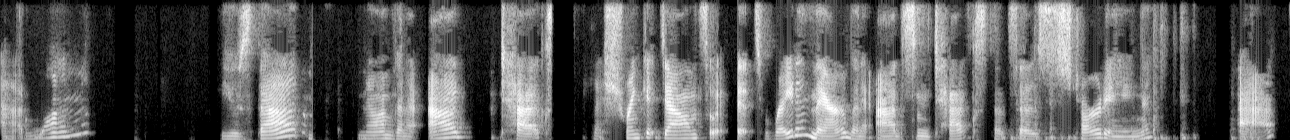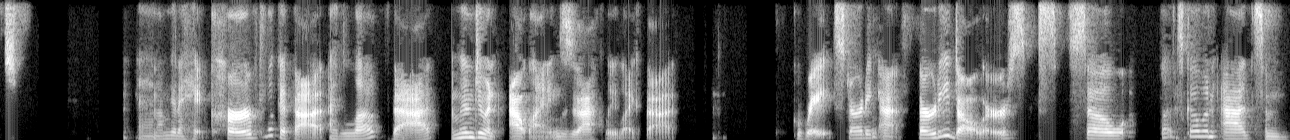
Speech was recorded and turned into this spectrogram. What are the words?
Add one, use that. Now I'm going to add text. I'm going to shrink it down so it fits right in there. I'm going to add some text that says starting at and I'm going to hit curved. Look at that. I love that. I'm going to do an outline exactly like that. Great. Starting at $30. So let's go and add some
